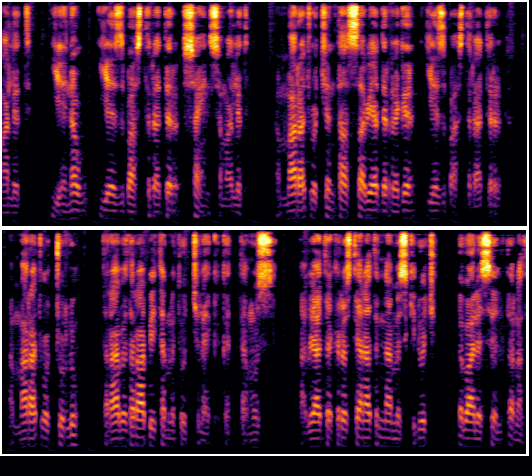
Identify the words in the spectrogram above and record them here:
ማለት። ይህ ነው የህዝብ አስተዳደር ሳይንስ ማለት። አማራጮችን ታሳቢ ያደረገ የህዝብ አስተዳደር። አማራጮች ሁሉ ተራ በተራ ቤተ እምነቶች ላይ ከከተሙስ፣ አብያተ ክርስቲያናትና መስጊዶች በባለስልጣናት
